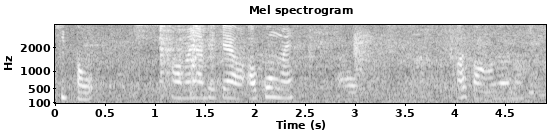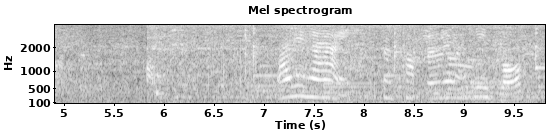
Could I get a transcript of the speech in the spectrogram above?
ที่โต๊ะเอาไหมอะพี่แก้ว เอากุ้งไหมเอาเอาสองเลยเนาะว่ายังไงจะขับได้เลยรีบเหรอไ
